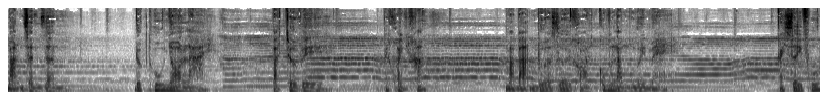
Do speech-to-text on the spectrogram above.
Bạn dần dần được thu nhỏ lại và trở về cái khoảnh khắc mà bạn vừa rời khỏi cung lòng người mẹ cái giây phút.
